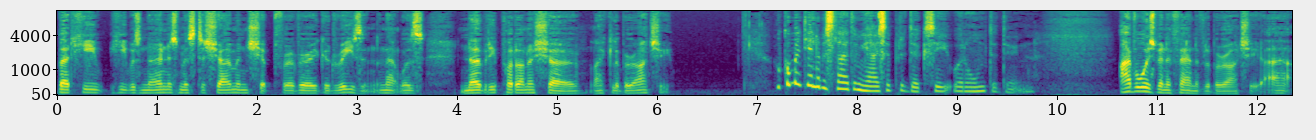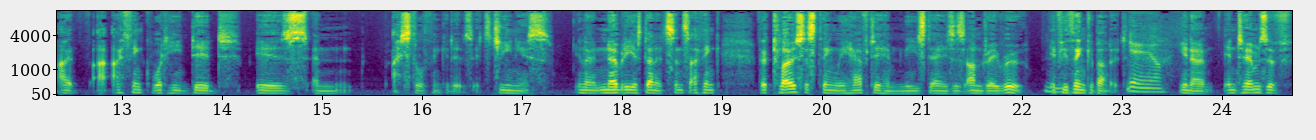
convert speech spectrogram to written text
but he, he was known as Mr. Showmanship for a very good reason, and that was nobody put on a show like Liberace. Hoekom het jy besluit om 'n produksie oor hom te doen? I've always been a fan of Liberace. I, I I think what he did is, and I still think it is, it's genius. You know, nobody has done it since. I think the closest thing we have to him these days is André Rieu, mm. if you think about it. Yeah, yeah. You know, in terms of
